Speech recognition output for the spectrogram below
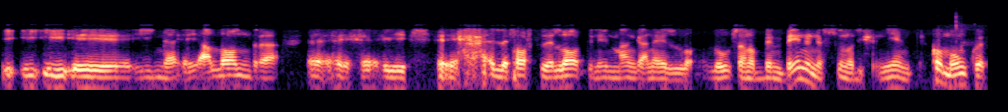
i, i, in, a Londra eh, eh, eh, le forze dell'ordine il manganello lo usano ben bene e nessuno dice niente. Comunque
